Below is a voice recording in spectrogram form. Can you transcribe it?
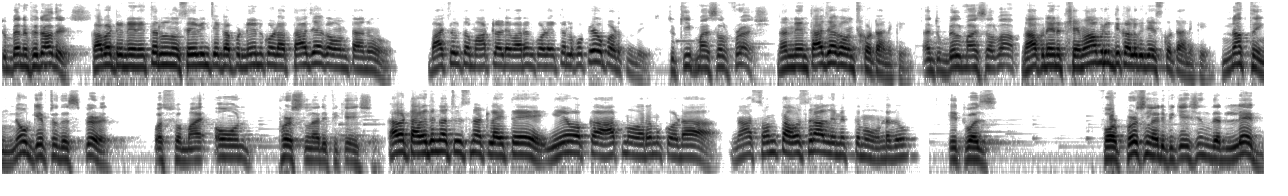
to benefit others. కాబట్టి నేను ఇతరులను సేవించేటప్పుడు నేను కూడా తాజాగా ఉంటాను భాషలతో మాట్లాడే వరం కూడా ఇతరులకు ఉపయోగపడుతుంది. టు కీప్ మై సెల్ఫ్ ఫ్రెష్ నన్ను నేను తాజాగా ఉంచుకోవటానికి and to build myself up నాకు నేను క్షమాభివృద్ధి కలుగు చేసుకోవటానికి nothing no gift of the Spirit was for my own personal edification కాబట్టి ఆ విధంగా చూసినట్లయితే ఏ ఒక్క ఆత్మ వరం కూడా నా సొంత అవసరాల నిమిత్తం ఉండదు. It was for personal edification that led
